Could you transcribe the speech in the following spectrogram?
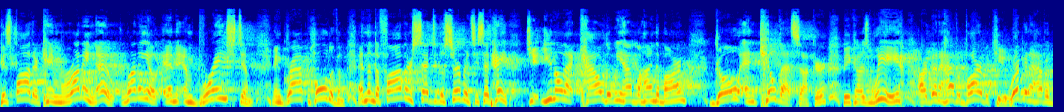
his father came running out, running out and embraced him and grabbed hold of him. And then the father said to the servants, he said, Hey, you know that cow that we have behind the barn? Go and kill that sucker because we are going to have a barbecue. We're going to have a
